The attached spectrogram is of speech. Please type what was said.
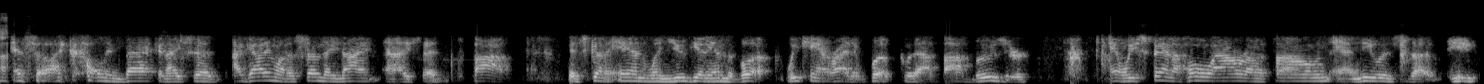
and so I called him back and I said, I got him on a Sunday night, and I said, Bob, it's going to end when you get in the book. We can't write a book without Bob Boozer. And we spent a whole hour on the phone, and he was uh, he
